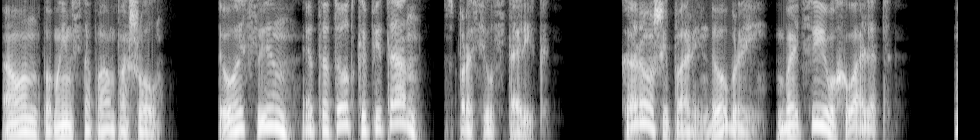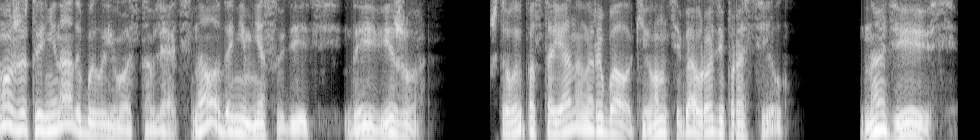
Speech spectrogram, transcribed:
а он по моим стопам пошел. «Твой сын – это тот капитан?» – спросил старик. «Хороший парень, добрый, бойцы его хвалят. Может, и не надо было его оставлять, но да не мне судить. Да и вижу, что вы постоянно на рыбалке, он тебя вроде простил». «Надеюсь».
